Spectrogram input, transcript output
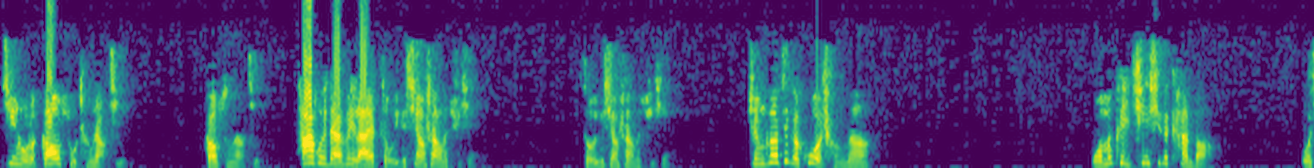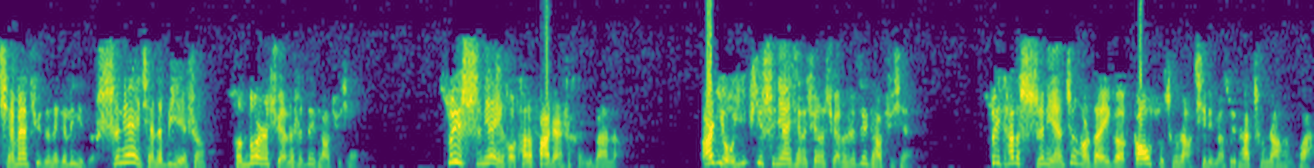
进入了高速成长期。高速成长期，它会在未来走一个向上的曲线，走一个向上的曲线。整个这个过程呢，我们可以清晰的看到，我前面举的那个例子，十年以前的毕业生。很多人选的是这条曲线，所以十年以后它的发展是很一般的，而有一批十年以前的学生选的是这条曲线，所以他的十年正好在一个高速成长期里面，所以他成长很快。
